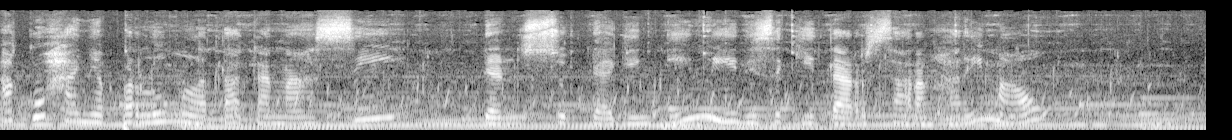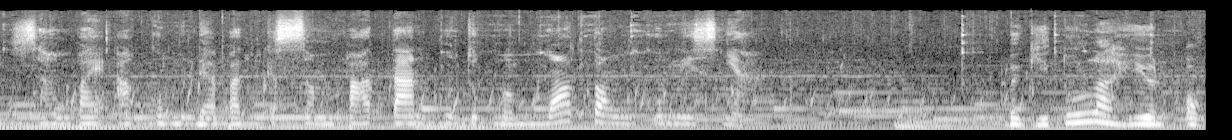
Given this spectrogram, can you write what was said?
Aku hanya perlu meletakkan nasi dan sup daging ini di sekitar sarang harimau sampai aku mendapat kesempatan untuk memotong kumisnya. Begitulah Yun Ok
